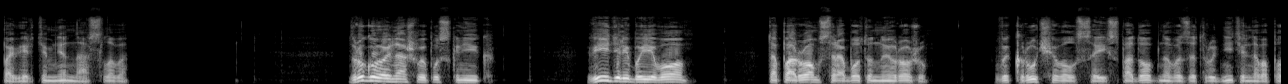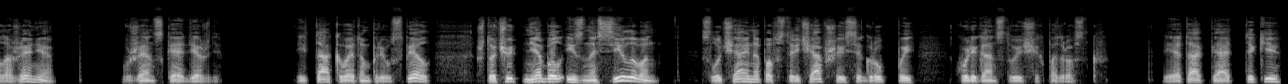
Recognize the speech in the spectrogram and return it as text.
Поверьте мне на слово. Другой наш выпускник. Видели бы его топором сработанную рожу, выкручивался из подобного затруднительного положения в женской одежде. И так в этом преуспел, что чуть не был изнасилован случайно повстречавшейся группой хулиганствующих подростков. И это опять-таки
